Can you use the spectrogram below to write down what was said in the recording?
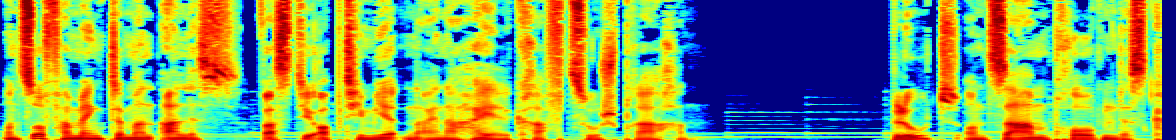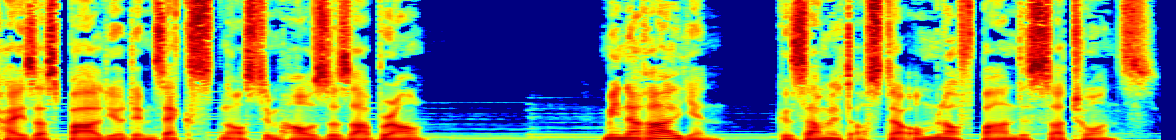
Und so vermengte man alles, was die Optimierten einer Heilkraft zusprachen. Blut- und Samenproben des Kaisers Balio VI. aus dem Hause Sar Brown, Mineralien, gesammelt aus der Umlaufbahn des Saturns,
